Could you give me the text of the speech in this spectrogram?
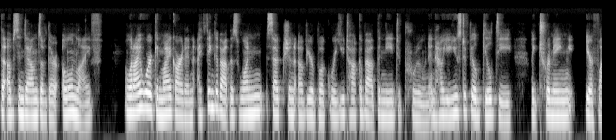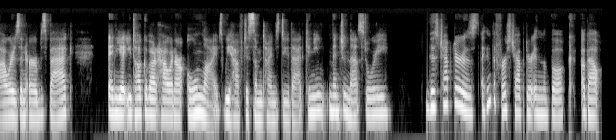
the ups and downs of their own life. When I work in my garden, I think about this one section of your book where you talk about the need to prune and how you used to feel guilty like trimming your flowers and herbs back. And yet you talk about how in our own lives we have to sometimes do that. Can you mention that story? This chapter is, I think, the first chapter in the book about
